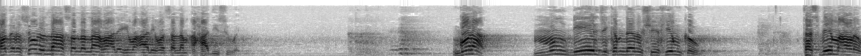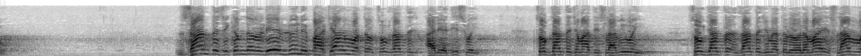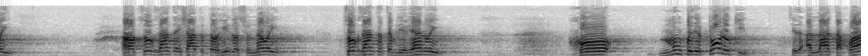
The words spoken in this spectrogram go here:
او د رسول الله صلی الله علیه و آله وسلم احادیث وای ګورا مونږ ډیر چې کم دنو شیخیم کو تسبیح ماړو ځان ته چې کوم د ډېر لوی لوی پارټیان هم ورته څوک ځان ته اهل حدیث وایي څوک ځان ته جماعت اسلامي وایي څوک ځان ته جماعت العلماء اسلام وایي او څوک ځان ته اشاعت توحید او سنت وایي څوک ځان ته تبلیغیان وایي خو مونږ په دې ټولو کې چې الله تقوا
